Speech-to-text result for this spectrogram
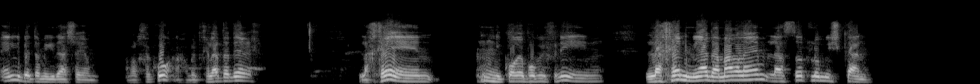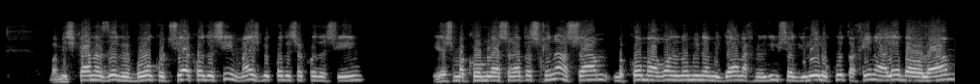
אין לי בית המקדש היום, אבל חכו, אנחנו בתחילת הדרך. לכן, אני קורא פה בפנים, לכן מיד אמר להם לעשות לו משכן. במשכן הזה ובו קודשי הקודשים, מה יש בקודש הקודשים? יש מקום להשארת השכינה, שם מקום הארון אינו מן המידה, אנחנו יודעים שהגילוי אלוקות הכי נעלה בעולם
